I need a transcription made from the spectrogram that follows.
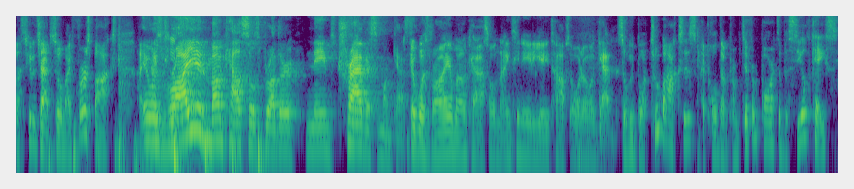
Let's give the chat. So my first box, a it was 19 Ryan Monkcastle's brother named Travis Monkcastle. It was Ryan Mountcastle, 1988 Topps Auto again. So we bought two boxes. I pulled them from different parts of a sealed case.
